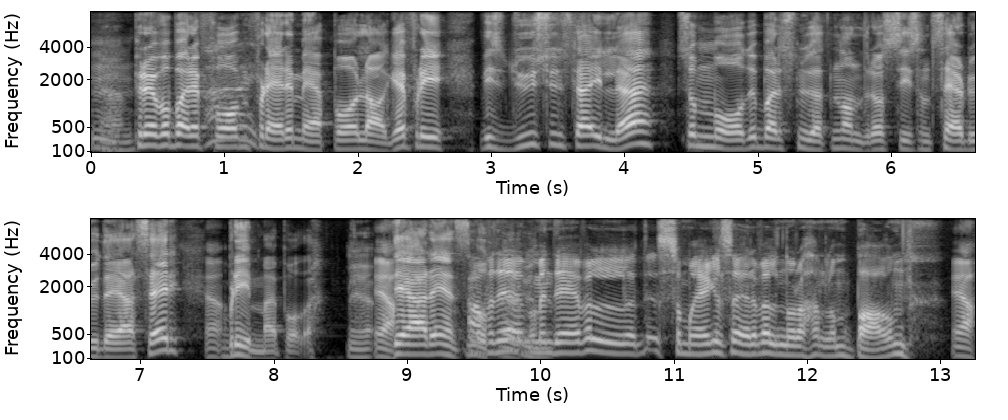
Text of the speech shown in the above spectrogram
jenta. Prøv å bare få flere med på laget. Fordi hvis du syns det er ille, så må du bare snu deg til den andre og si sånn Ser du det jeg ser? Ja. Bli med meg på det. Ja. Det er det eneste Ja, måten det, men det er vel Som regel så er det vel når det handler om barn, ja.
